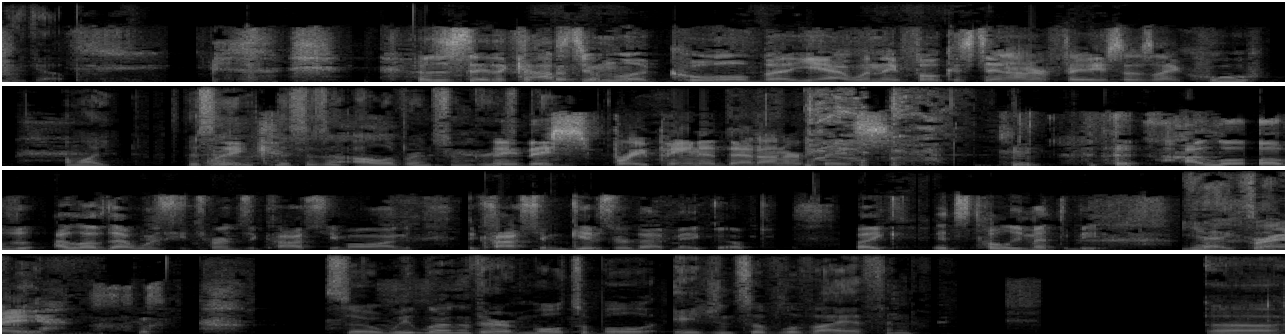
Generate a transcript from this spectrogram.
makeup. I was to say the costume looked cool, but yeah, when they focused in on her face, I was like, whew. I'm like, this Like- isn't this isn't Oliver and some grease. They, they spray painted that on her face. I love I love that when she turns the costume on, the costume gives her that makeup. Like it's totally meant to be. yeah, exactly. right. So we learned that there are multiple agents of Leviathan. Uh,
